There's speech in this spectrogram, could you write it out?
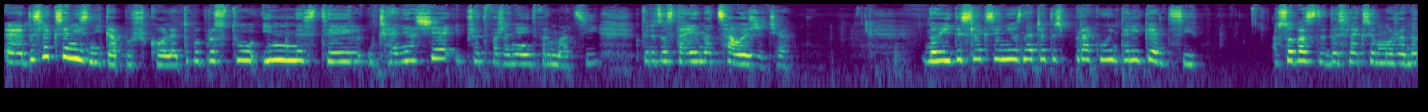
E, Dysleksja nie znika po szkole, to po prostu inny styl uczenia się i przetwarzania informacji, który zostaje na całe życie. No i dysleksja nie oznacza też braku inteligencji. Osoba z dysleksją może no-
